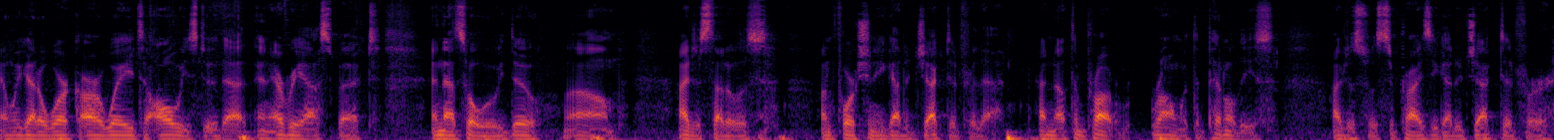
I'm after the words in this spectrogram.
and we got to work our way to always do that in every aspect, and that's what we do. Um, I just thought it was unfortunate he got ejected for that. Had nothing pro- wrong with the penalties. I just was surprised he got ejected for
